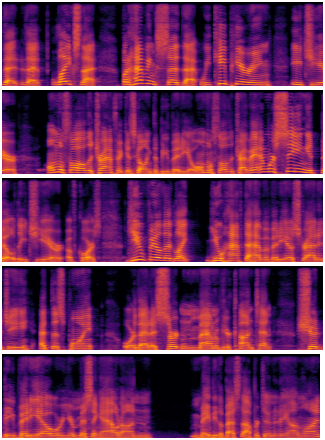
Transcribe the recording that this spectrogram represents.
that that likes that. But having said that we keep hearing each year almost all the traffic is going to be video almost all the traffic and we're seeing it build each year of course. Do you feel that like you have to have a video strategy at this point or that a certain amount of your content should be video or you're missing out on maybe the best opportunity online?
